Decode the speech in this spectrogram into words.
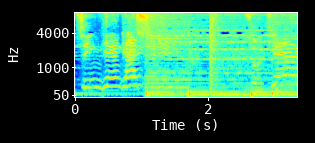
今天开始，昨天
